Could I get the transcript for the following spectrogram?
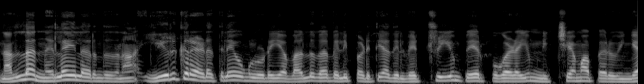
நல்ல நிலையில் இருந்ததுன்னா இருக்கிற இடத்துல உங்களுடைய வலுவை வெளிப்படுத்தி அதில் வெற்றியும் பேர் புகழையும் நிச்சயமாக பெறுவீங்க.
